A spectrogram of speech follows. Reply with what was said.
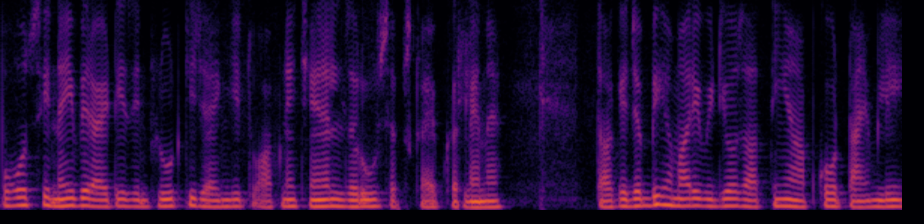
بہت سی نئی ویرائٹیز انکلوڈ کی جائیں گی تو آپ نے چینل ضرور سبسکرائب کر لینا ہے تاکہ جب بھی ہماری ویڈیوز آتی ہیں آپ کو ٹائملی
